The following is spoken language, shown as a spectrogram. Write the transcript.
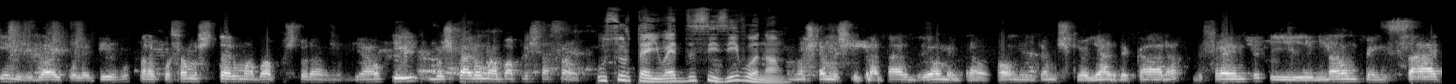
individual e coletivo, para que possamos ter uma boa postura no Mundial e buscar uma boa prestação. O sorteio é decisivo ou não? Nós temos que tratar de homem para homem, temos que olhar de cara, de frente e não pensar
